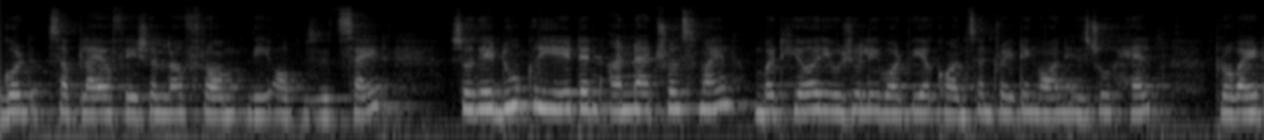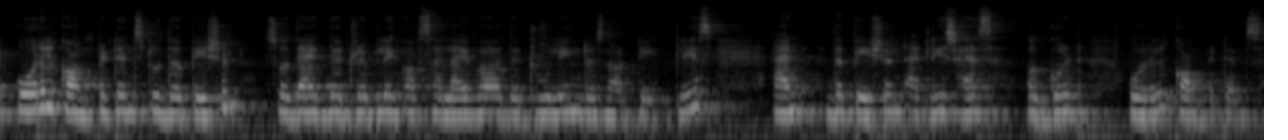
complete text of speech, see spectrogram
good supply of facial nerve from the opposite side. So they do create an unnatural smile, but here usually what we are concentrating on is to help provide oral competence to the patient so that the dribbling of saliva, the drooling does not take place and the patient at least has a good oral competence.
